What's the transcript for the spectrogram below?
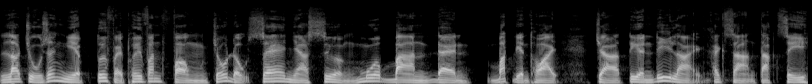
Là chủ doanh nghiệp tôi phải thuê văn phòng, chỗ đậu xe, nhà xưởng, mua bàn, đèn, bắt điện thoại, trả tiền đi lại, khách sạn, taxi,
